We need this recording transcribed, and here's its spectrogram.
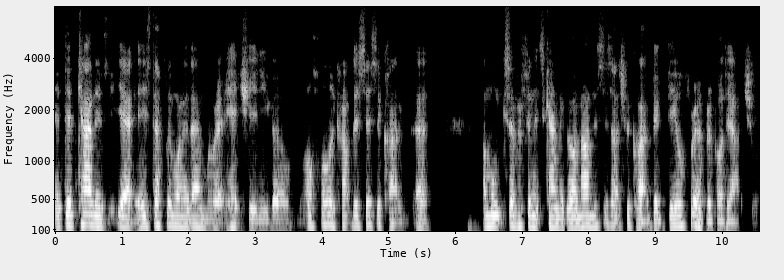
it did kind of yeah, it's definitely one of them where it hits you and you go, oh holy crap, this is a quite uh, amongst everything that's kind of going on. This is actually quite a big deal for everybody, actually.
